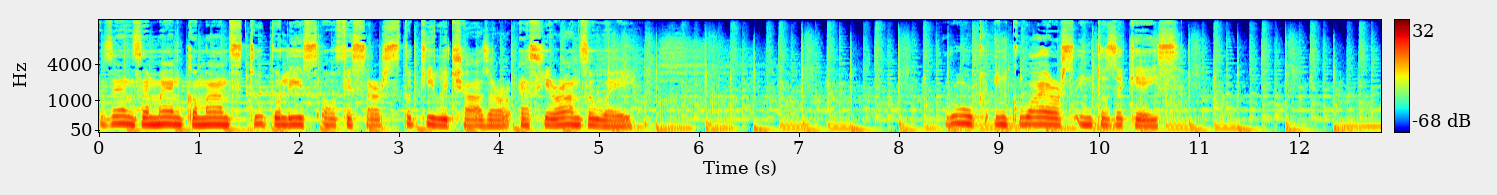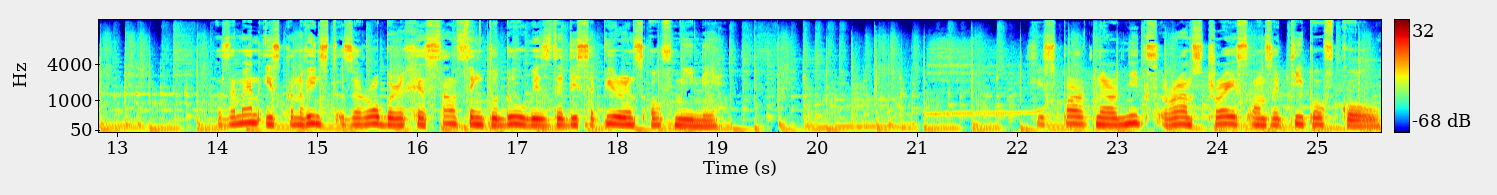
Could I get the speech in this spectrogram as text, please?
Then the man commands two police officers to kill each other as he runs away. Rourke inquires into the case. The man is convinced the robbery has something to do with the disappearance of Minnie. His partner Nix runs trace on the tip of call.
